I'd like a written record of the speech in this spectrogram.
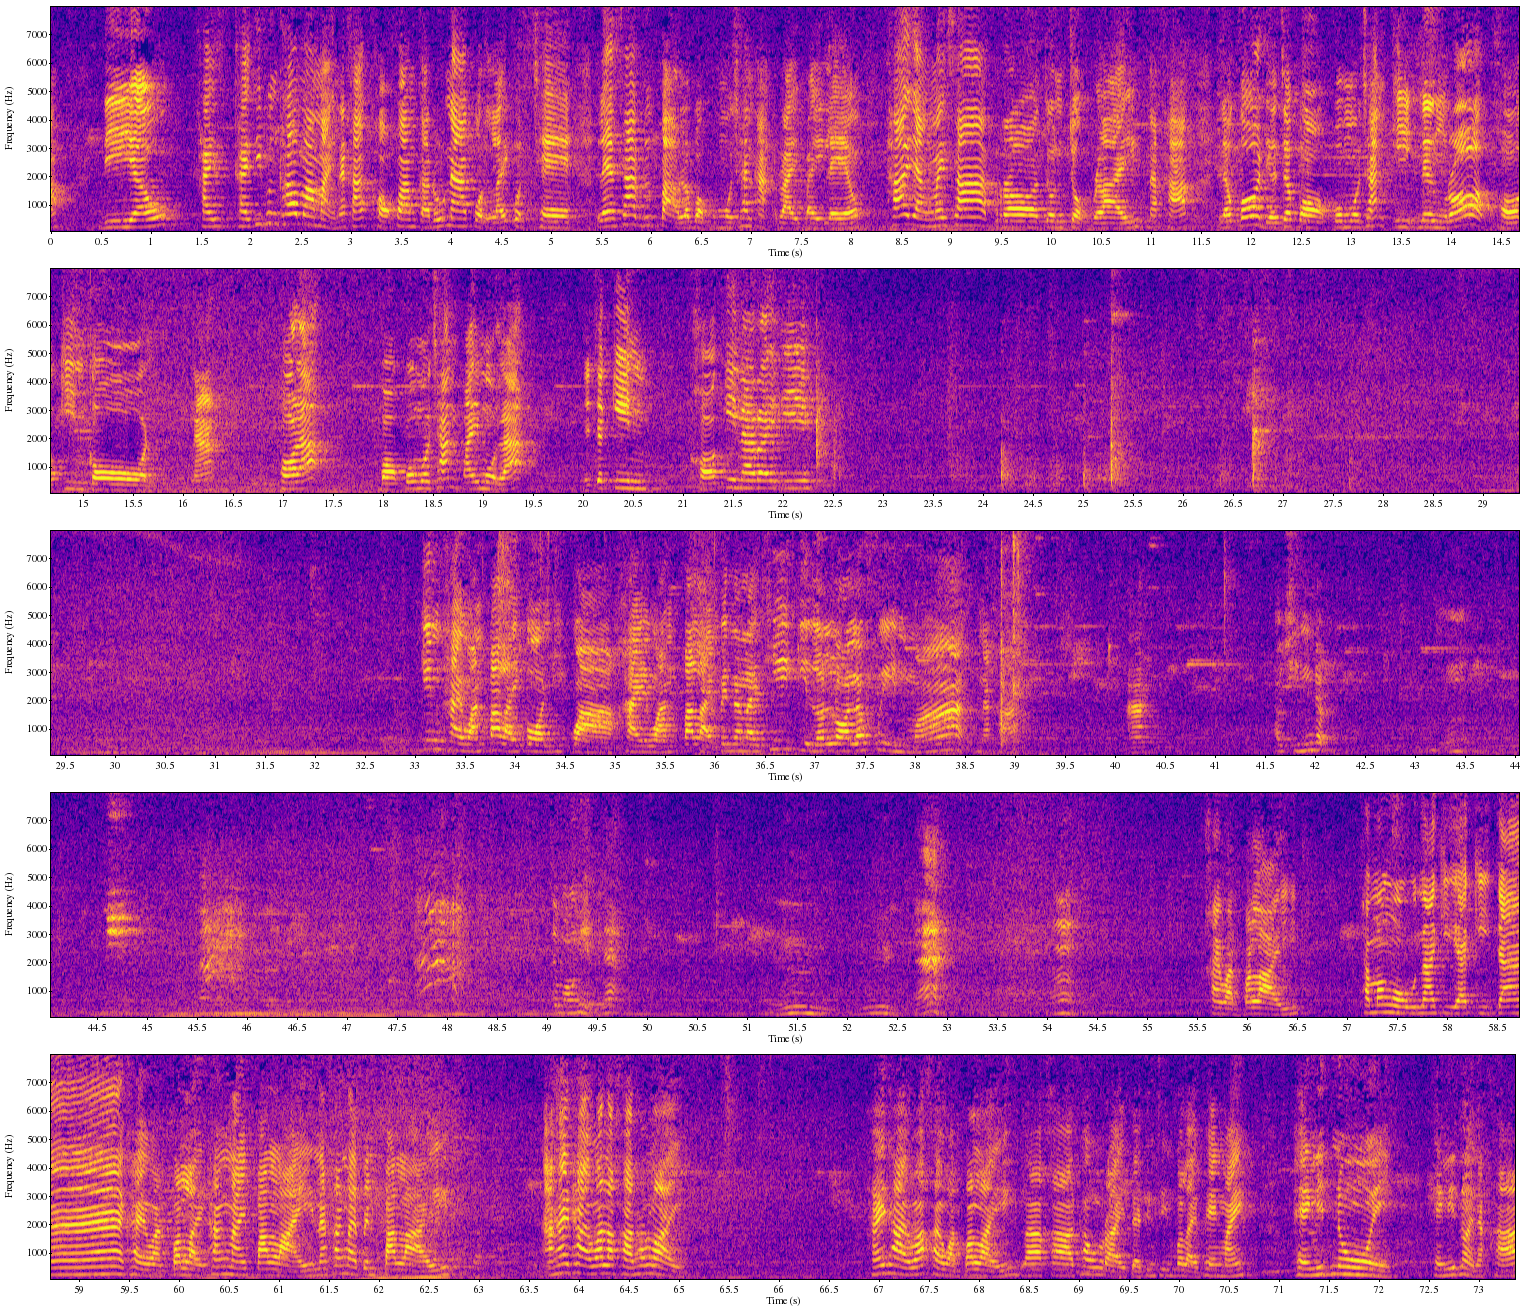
เดี๋ยว ใครใครที่เพิ่งเข้ามาใหม่นะคะ ขอความกรุณากดไลค์กดแชร์ และทราบหรือเปล่าราบอกโปรโมชั่นอะไรไปแล้ว ถ้ายังไม่ทราบรอจนจบไลฟ์นะคะ แล้วก็เดี๋ยวจะบอกโปรโมชั่นอีกหนึ่งรอบขอกินก่อนนะ พอละบอกโปรโมชั่นไปหมดละ เดี๋ยวจะกินขอกินอะไรดี กินไข่ หวานปลาไหลก่อนดีกว่า ไข่หวานปลาไหลเป็นอะไรที่กินร้อนๆแล้วฟินมากนะคะอะเอาชิ้นแบบจะมองเห็นไหมเนี่ยอืมอืมนะอืมไข่หวานปลาไหลทามังโงอุนากิยากิจ้า ไข่หวานปลาไหลข้างในปลาไหลนะ ข้างในเป็นปลาไหละให้ทายว่าราคาเท่าไหร่ ให้ทายว่าไข่หวานปลาไหล ราคาเท่าไหร่ แต่จริง ๆปลาไหลแพงไหมแพงนิดหน่อยแพงนิดหน่อยนะคะ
